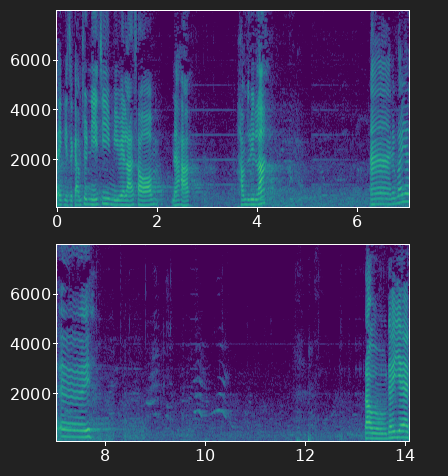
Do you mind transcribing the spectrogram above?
ในกิจกรรมชุดนี้ที่มีเวลาซ้อมนะคะทำดุลิลละอ่าเรียบร้อยยังเอ่ย เราได้แยก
